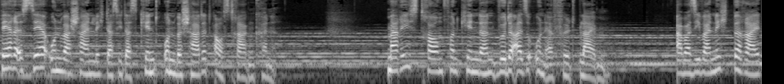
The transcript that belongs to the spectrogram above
wäre es sehr unwahrscheinlich, dass sie das Kind unbeschadet austragen könne. Maries Traum von Kindern würde also unerfüllt bleiben. Aber sie war nicht bereit,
